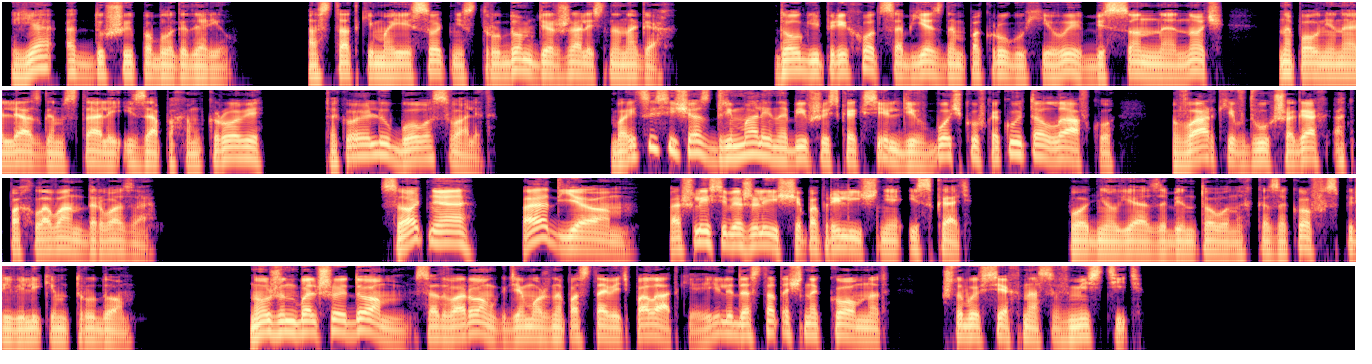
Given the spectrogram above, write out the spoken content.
Я от души поблагодарил. Остатки моей сотни с трудом держались на ногах. Долгий переход с объездом по кругу Хивы, бессонная ночь, наполненная лязгом стали и запахом крови, такое любого свалит. Бойцы сейчас дремали, набившись как сельди в бочку, в какую-то лавку, в арке в двух шагах от пахлаван-дарваза. «Сотня! Подъем!» Пошли себе жилище поприличнее искать. Поднял я забинтованных казаков с превеликим трудом. Нужен большой дом со двором, где можно поставить палатки, или достаточно комнат, чтобы всех нас вместить.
